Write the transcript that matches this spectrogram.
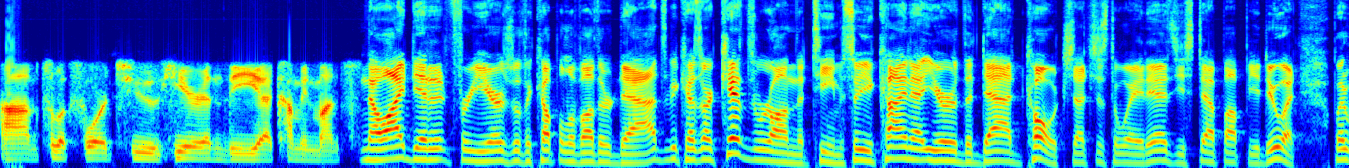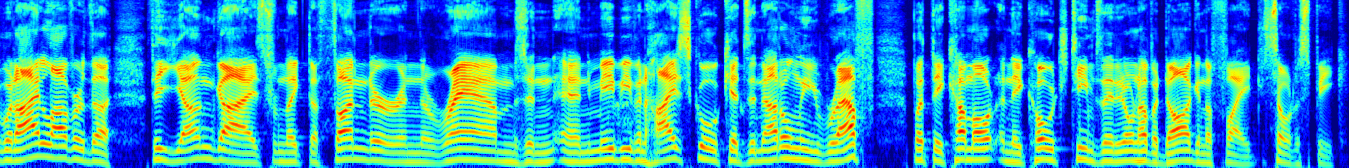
um, to look forward to here in the uh, coming months. Now, I did it for years with a couple of other dads because our kids were on the team. So you kind of you're the dad coach. That's just the way it is. You step up, you do it. But what I love are the the young guys from like the Thunder and the Rams and and maybe even high school kids that not only ref but they come out and they coach teams that they don't have a dog in the fight, so to speak.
